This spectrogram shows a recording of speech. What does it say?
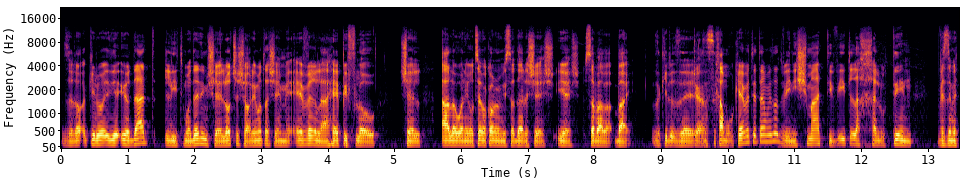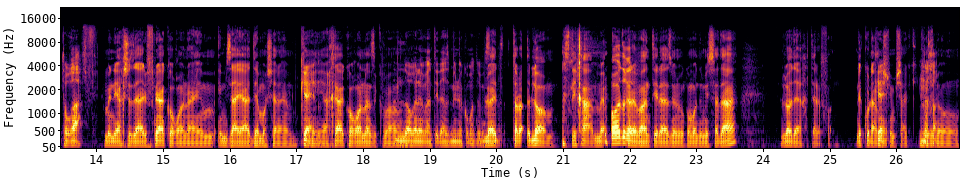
זה לא, כאילו, היא יודעת להתמודד עם שאלות ששואלים אותה שהן מעבר ל-happy flow של, הלו, אני רוצה מקום במסעדה לשש, יש, סבבה, ביי. זה כאילו, זה, כן. זה שיחה מורכבת יותר מזאת, והיא נשמעת טבעית לחלוטין, וזה מטורף. מניח שזה היה לפני הקורונה, אם, אם זה היה הדמו שלהם. כן. כי אחרי הקורונה זה כבר... לא רלוונטי להזמין מקומות לא, במסעדה. לא, לא, סליחה, מאוד רלוונטי להזמין מקומות במסעדה, לא דרך הטלפון. לכולם כן, יש ממשק, נכון. כאילו.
